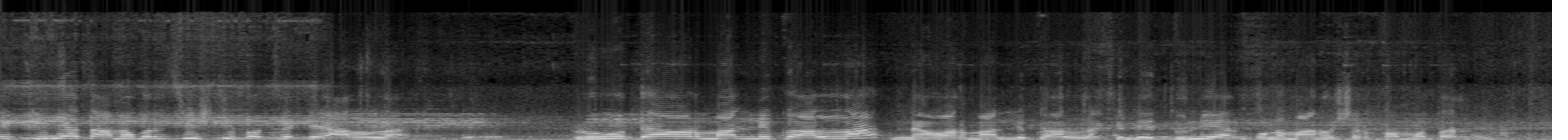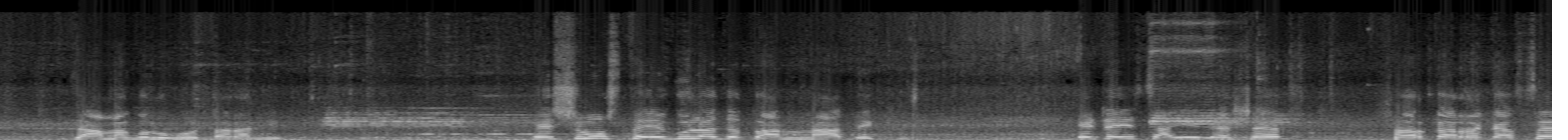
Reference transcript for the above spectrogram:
এই দুনিয়াতে আমাদের সৃষ্টি করছে কে? আল্লাহ। রুহু দেওয়ার মালিক আল্লাহ, নেওয়ার মালিক আল্লাহ। কিন্তু দুনিয়ার কোনো মানুষের ক্ষমতা নেই যে আমাকে রুহু তারা নিবে। এই সমস্ত এগুলো যত আর না দেখি। এটাই চাই এই দেশের সরকারের কাছে,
